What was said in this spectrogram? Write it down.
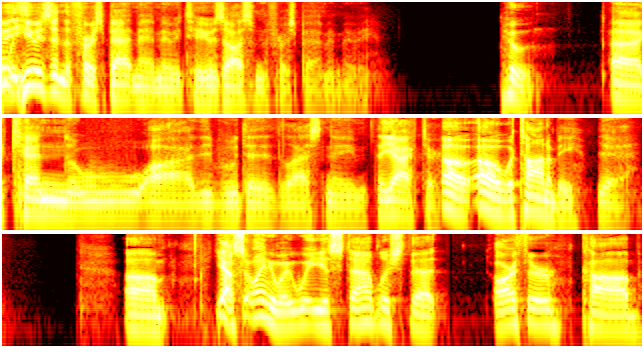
he, we- he was in the first Batman movie too. He was awesome in the first Batman movie. who? Uh, Ken, uh, who did the last name? The actor. Oh, oh, Watanabe. Yeah. Um, yeah. So anyway, we established that Arthur Cobb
